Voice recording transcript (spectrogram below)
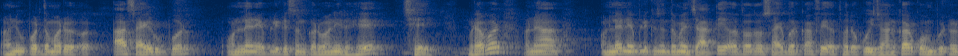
આની ઉપર તમારે આ સાઇડ ઉપર ઓનલાઈન એપ્લિકેશન કરવાની રહે છે. બરાબર? અને આ ઓનલાઈન એપ્લિકેશન તમે જાતે અથવા તો સાયબર કાફે અથવા તો કોઈ જાણકાર કોમ્પ્યુટર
